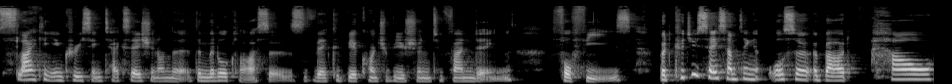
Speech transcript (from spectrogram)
slightly increasing taxation on the, the middle classes, there could be a contribution to funding for fees. But could you say something also about how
